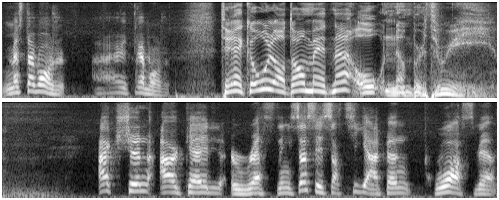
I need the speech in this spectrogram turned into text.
mais c'est un bon jeu. Un très bon jeu. Très cool. On tombe maintenant au number 3. Action Arcade Wrestling. Ça, c'est sorti il y a à peine trois semaines.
